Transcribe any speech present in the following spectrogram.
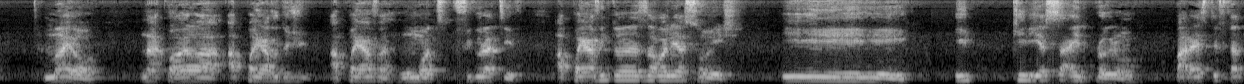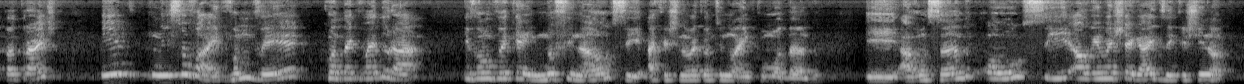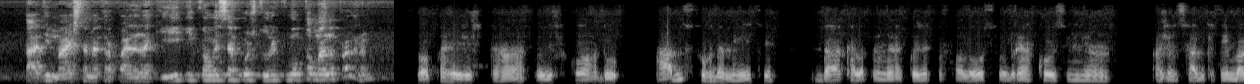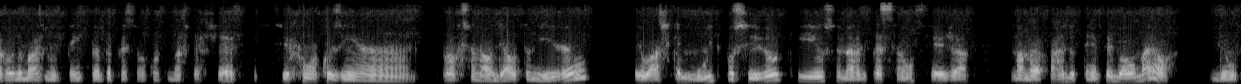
maior na qual ela apanhava, do, apanhava no modo figurativo, apanhava em todas as avaliações e, e queria sair do programa. Parece ter ficado para trás e nisso vai. Vamos ver quanto é que vai durar e vamos ver quem no final se a Cristina vai continuar incomodando e avançando ou se alguém vai chegar e dizer Cristina, ó, tá demais, tá me atrapalhando aqui e qual vai ser a postura que vão tomar no programa. Só para registrar, eu discordo absurdamente daquela primeira coisa que tu falou sobre a cozinha. A gente sabe que tem barulho, mas não tem tanta pressão quanto o Masterchef. Se for uma cozinha profissional de alto nível, eu acho que é muito possível que o cenário de pressão seja, na maior parte do tempo, igual ao maior. Do,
